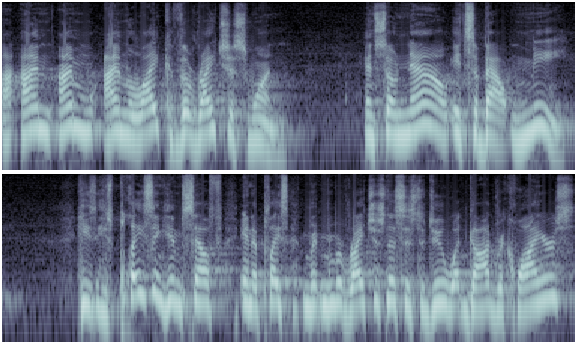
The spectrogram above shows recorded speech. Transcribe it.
I'm, I'm, I'm like the righteous one. And so now it's about me. He's, he's placing himself in a place. Remember, righteousness is to do what God requires.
